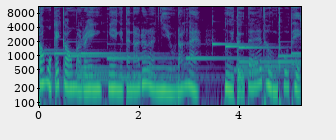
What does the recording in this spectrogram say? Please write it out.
Có một cái câu mà Ray nghe người ta nói rất là nhiều, đó là người tử tế thường thua thiệt.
